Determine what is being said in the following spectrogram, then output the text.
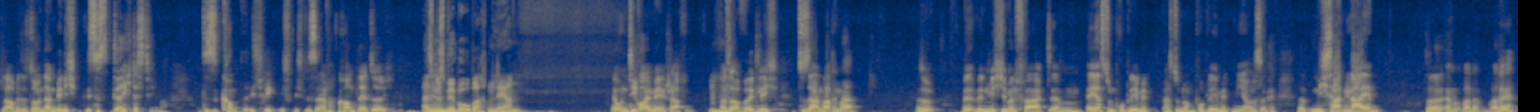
glaube, es ist so. Und dann bin ich, ist es durch das Thema. Das ist, kommt, ich, ich, ich, das ist einfach komplett durch. Also müssen wir beobachten lernen. Ja, und die Räume schaffen. Mhm. Also auch wirklich zu sagen, warte mal, also wenn mich jemand fragt, ähm, ey, hast du ein Problem mit, hast du noch ein Problem mit mir oder so, okay. nicht sagen nein, sondern ähm, warte, warte,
